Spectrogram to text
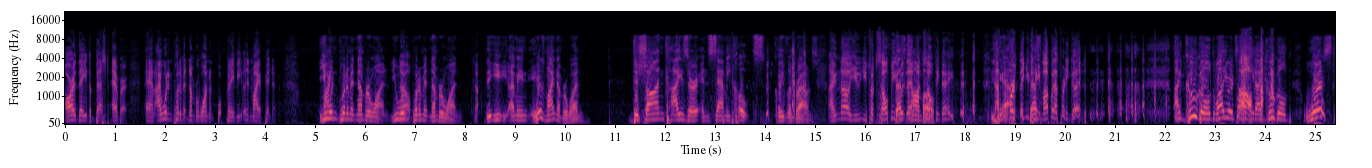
are they the best ever. And I wouldn't put him at number one, maybe in my opinion. You My- wouldn't put him at number one. You No. wouldn't put him at number one. No. The, you, I mean, here's my number one: DeShone Kizer and Sammy Coates, Cleveland Browns. I know you, you took selfies Best with them combo. on selfie day. That's Yeah, the first thing you best- came up with. That's pretty good. I googled while you were talking. Oh. I googled worst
